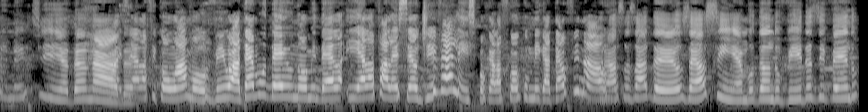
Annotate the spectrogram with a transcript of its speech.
Pimentinha, danada. Mas ela ficou um amor, viu? Até mudei o nome dela e ela faleceu de velhice, porque ela ficou comigo até o final. Graças a Deus, é assim, é mudando vidas e vendo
